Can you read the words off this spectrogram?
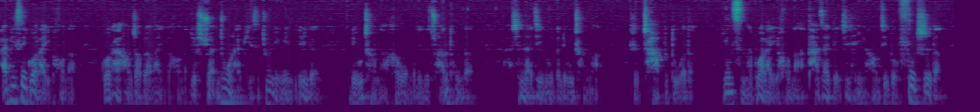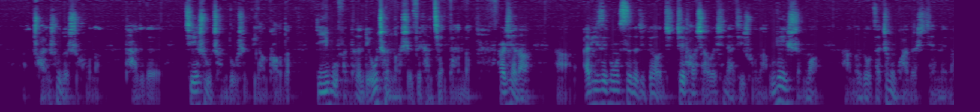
IPC 过来以后呢，国泰行招标完以后呢，就选中了 IPC，就是因为你这个流程呢和我们这个传统的现在这种的流程呢是差不多的。因此呢，过来以后呢，他在给这些银行机构复制的传输的时候呢，他这个。接受程度是比较高的。第一部分，它的流程呢是非常简单的，而且呢，啊，IPC 公司的这个这套小微信贷技术呢，为什么啊能够在这么快的时间内呢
